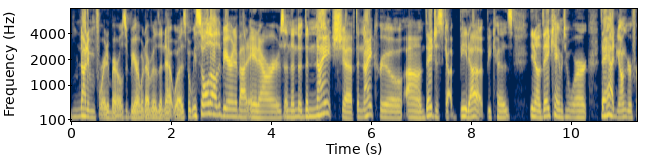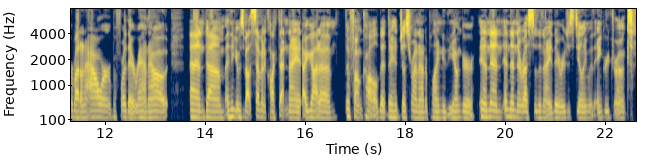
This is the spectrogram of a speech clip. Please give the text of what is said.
not even forty barrels of beer, whatever the net was. But we sold all the beer in about eight hours, and then the, the night shift, the night crew, um, they just got beat up because you know they came to work. They had younger for about an hour before they ran out. And um, I think it was about seven o'clock that night. I got a, a, phone call that they had just run out of Pliny the Younger, and then and then the rest of the night they were just dealing with angry drunks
